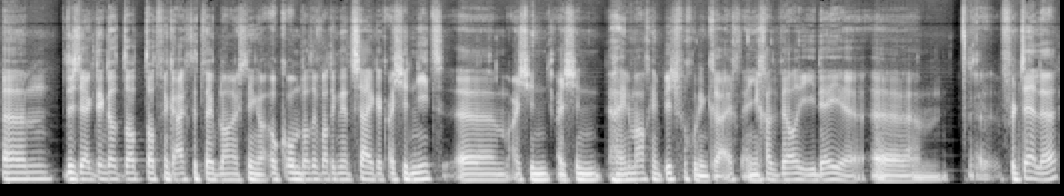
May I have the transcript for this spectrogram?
Ehm, dus ja, ik denk dat, dat dat vind ik eigenlijk de twee belangrijkste dingen. Ook omdat ik wat ik net zei, kijk, als je niet, ehm, als je, als je helemaal geen pitchvergoeding krijgt en je gaat wel je ideeën ehm, eh, vertellen,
